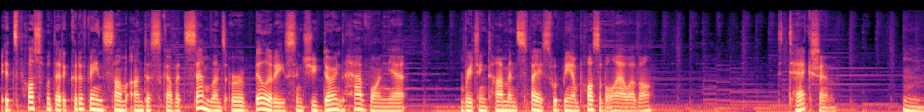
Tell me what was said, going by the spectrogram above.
it's possible that it could have been some undiscovered semblance or ability since you don't have one yet. Reaching time and space would be impossible, however. Detection? Hmm.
